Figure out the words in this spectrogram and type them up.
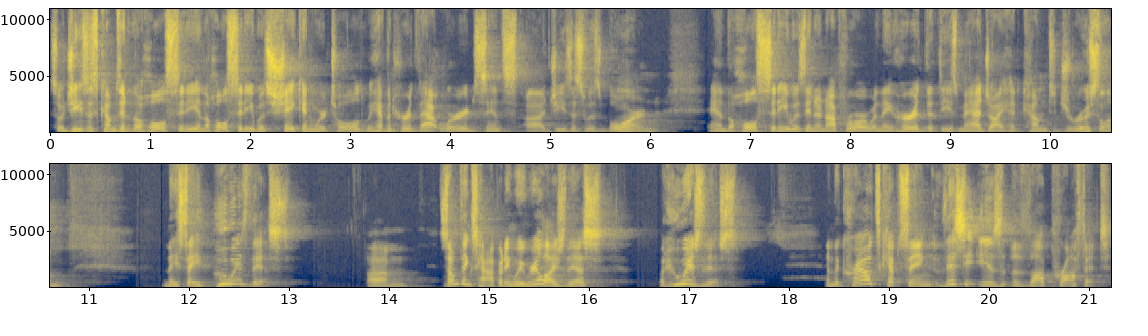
So Jesus comes into the whole city, and the whole city was shaken, we're told. We haven't heard that word since uh, Jesus was born. And the whole city was in an uproar when they heard that these magi had come to Jerusalem. And they say, Who is this? Um, something's happening. We realize this, but who is this? And the crowds kept saying, This is the prophet.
